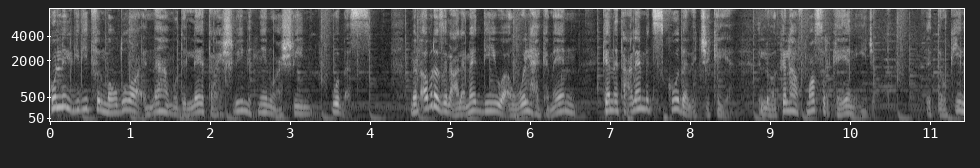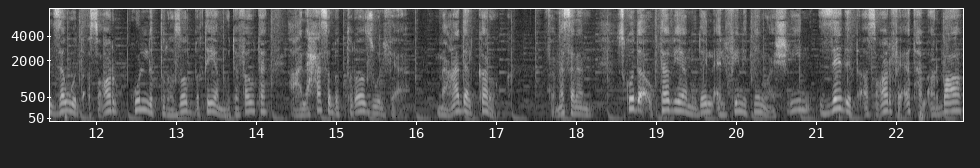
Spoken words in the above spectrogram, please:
كل الجديد في الموضوع إنها موديلات 2022 وبس. من أبرز العلامات دي وأولها كمان كانت علامة سكودا التشيكية اللي وكيلها في مصر كيان إيجيبت. التوكيل زود أسعار كل الطرازات بقيم متفاوتة على حسب الطراز والفئة ما عدا الكاروك. فمثلا سكودا أوكتافيا موديل 2022 زادت أسعار فئاتها الأربعة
